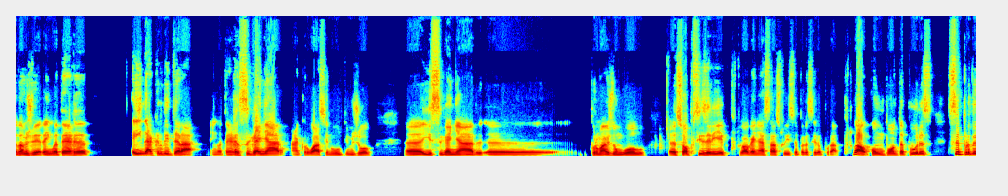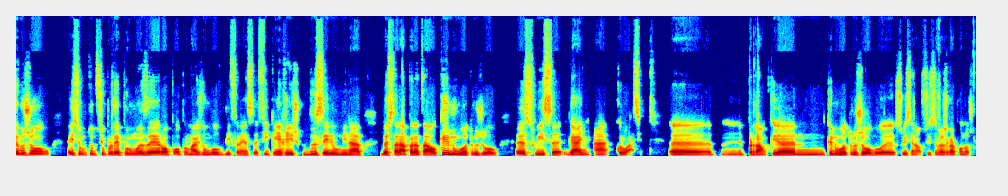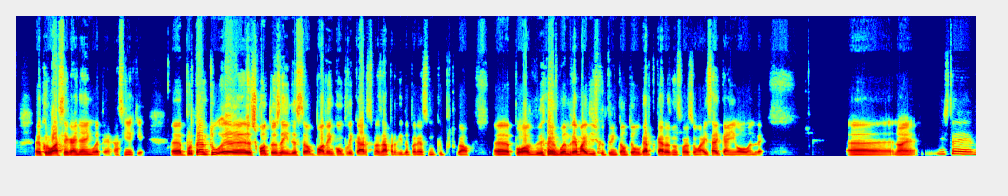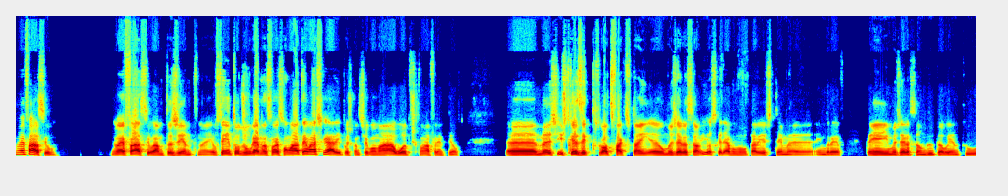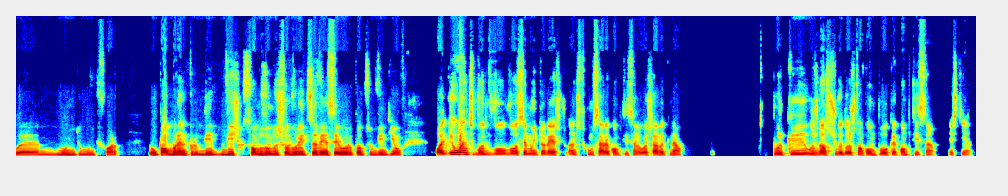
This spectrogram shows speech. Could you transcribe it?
vamos ver, a Inglaterra ainda acreditará. A Inglaterra, se ganhar a Croácia no último jogo, uh, e se ganhar uh, por mais de um golo, uh, só precisaria que Portugal ganhasse à Suíça para ser apurado. Portugal, com um ponto, apura-se. Se perder o jogo, e sobretudo se o perder por 1 a 0 ou, ou por mais de um golo de diferença, fica em risco de ser eliminado. Bastará para tal que no outro jogo a Suíça ganhe à Croácia. Uh, perdão, que, um, que no outro jogo, a Suíça não, a Suíça vai jogar connosco, a Croácia ganha a Inglaterra, assim é que é. Uh, portanto, uh, as contas ainda são, podem complicar-se, mas à partida parece-me que Portugal pode. o André Maia diz que o Trincão tem um lugar de caras na seleção A. E sai quem? Ou oh, o André? não é? Isto é, não é fácil. Não é fácil, há muita gente, não é? Eles têm todos lugar na seleção A até lá chegar, e depois quando chegam lá, há outros que estão à frente deles. Uh, mas isto quer dizer que Portugal, de facto, tem uh, uma geração, e eu se calhar vou voltar a este tema uh, em breve, tem aí uma geração de talento muito, muito forte. O Paulo Moreno diz que somos um dos favoritos a vencer o Europeu de Sub-21. Olha, eu antes, vou, vou, vou ser muito honesto, antes de começar a competição eu achava que não. Porque os nossos jogadores estão com pouca competição este ano.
